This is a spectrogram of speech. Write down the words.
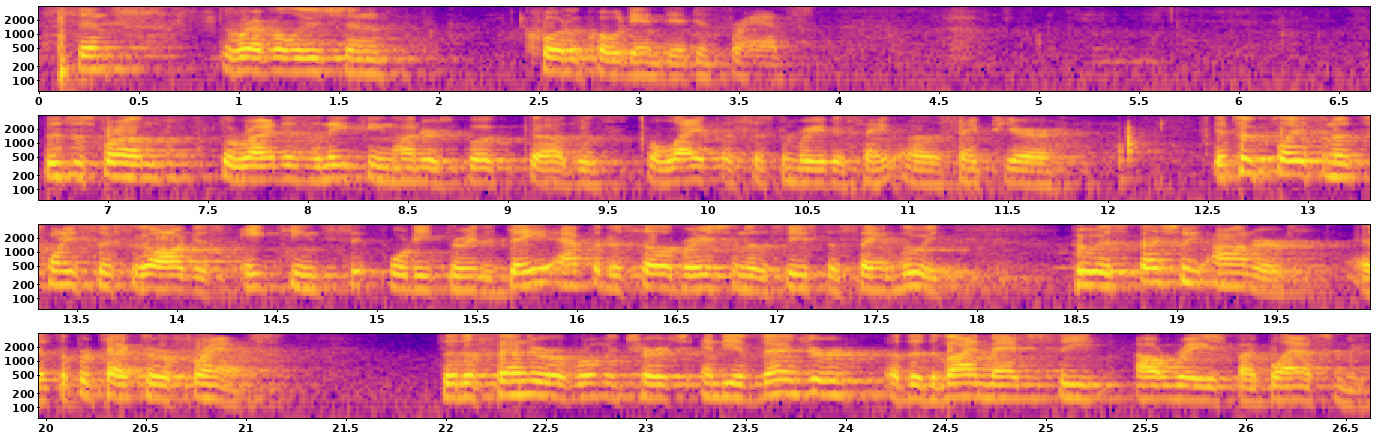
since the revolution, quote unquote, ended in France. This is from the writers in 1800s book, uh, this, The Life of Sister Marie de Saint, uh, Saint Pierre. It took place on the 26th of August, 1843, the day after the celebration of the feast of St. Louis, who is especially honored as the protector of France, the defender of Roman Church, and the avenger of the divine majesty outraged by blasphemy.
